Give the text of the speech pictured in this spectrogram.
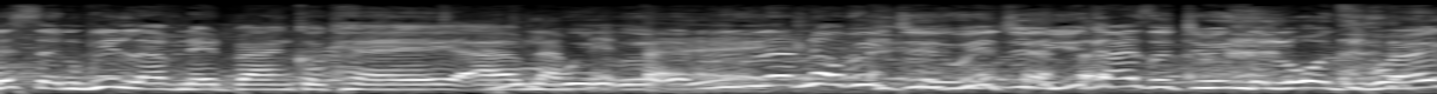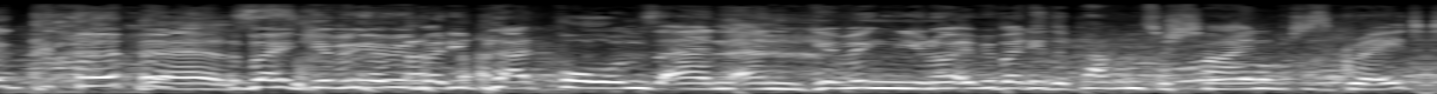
Listen, we love Nedbank, okay? Um, we love we, Nedbank. No, we do, we do. You guys are doing the Lord's work yes. by giving everybody platforms and, and giving, you know, everybody the platform to shine, which is great.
